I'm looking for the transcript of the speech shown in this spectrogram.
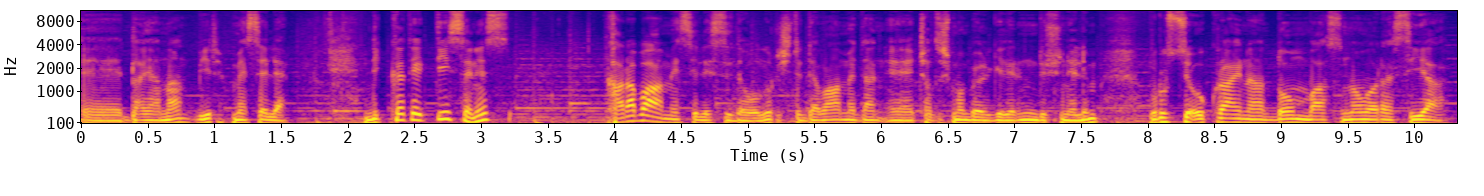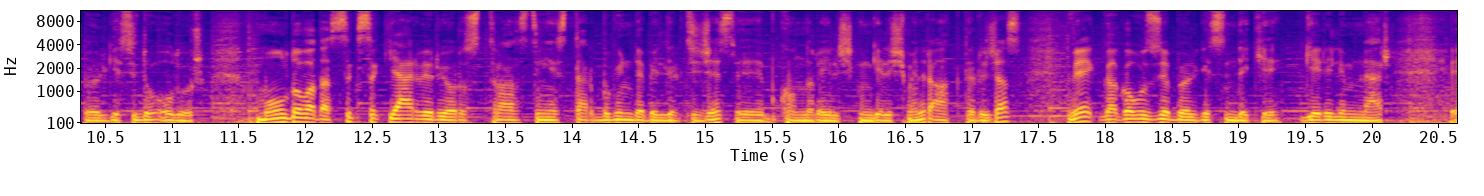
e, dayanan bir mesele. Dikkat ettiyseniz Karabağ meselesi de olur. İşte devam eden e, çatışma bölgelerini düşünelim. Rusya, Ukrayna, Donbas, Novorossiya bölgesi de olur. Moldova'da sık sık yer veriyoruz. Transnistria bugün de belirteceğiz. E, bu konulara ilişkin gelişmeleri aktaracağız. Ve Gagavuzya bölgesindeki gerilimler, e,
